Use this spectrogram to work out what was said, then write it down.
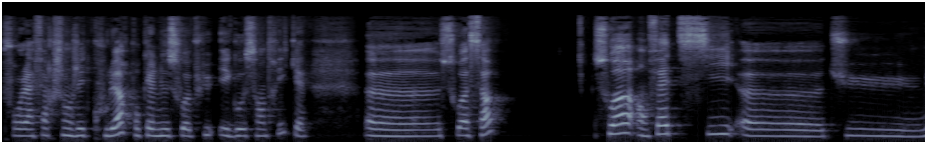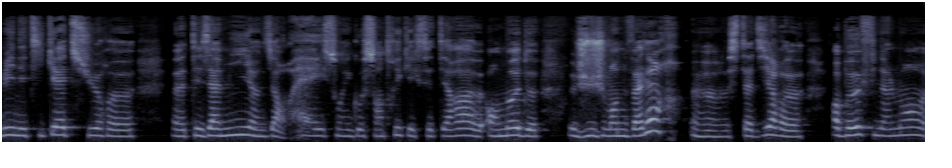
pour la faire changer de couleur, pour qu'elle ne soit plus égocentrique, soit ça. Soit en fait si euh, tu mets une étiquette sur euh, euh, tes amis en disant ouais ils sont égocentriques etc en mode jugement de valeur c'est-à-dire oh ben finalement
